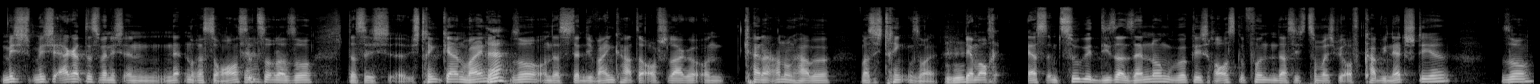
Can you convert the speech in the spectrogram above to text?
mich, mich ärgert es, wenn ich in netten Restaurants sitze oder so, dass ich, äh, ich trinke gern Wein, Ja? so, und dass ich dann die Weinkarte aufschlage und keine Ahnung habe, was ich trinken soll. Mhm. Wir haben auch erst im Zuge dieser Sendung wirklich rausgefunden, dass ich zum Beispiel auf Kabinett stehe, so.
